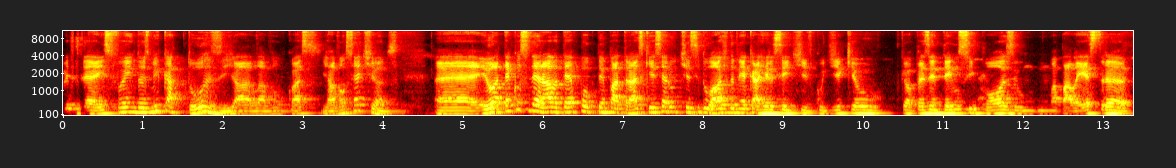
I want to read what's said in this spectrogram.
Pois é, isso foi em 2014, já lá vão quase, já vão sete anos. É, eu até considerava até pouco tempo atrás que esse era, tinha sido o auge da minha carreira científica, o dia que eu que eu apresentei um simpósio, uma palestra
